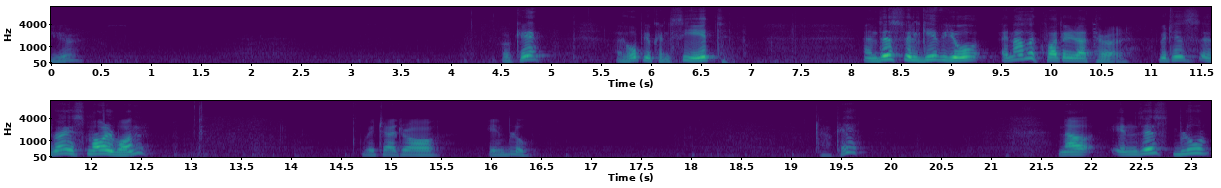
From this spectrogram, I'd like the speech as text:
Here. Okay, I hope you can see it. And this will give you another quadrilateral, which is a very small one, which I draw in blue. Okay. Now, in this blue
